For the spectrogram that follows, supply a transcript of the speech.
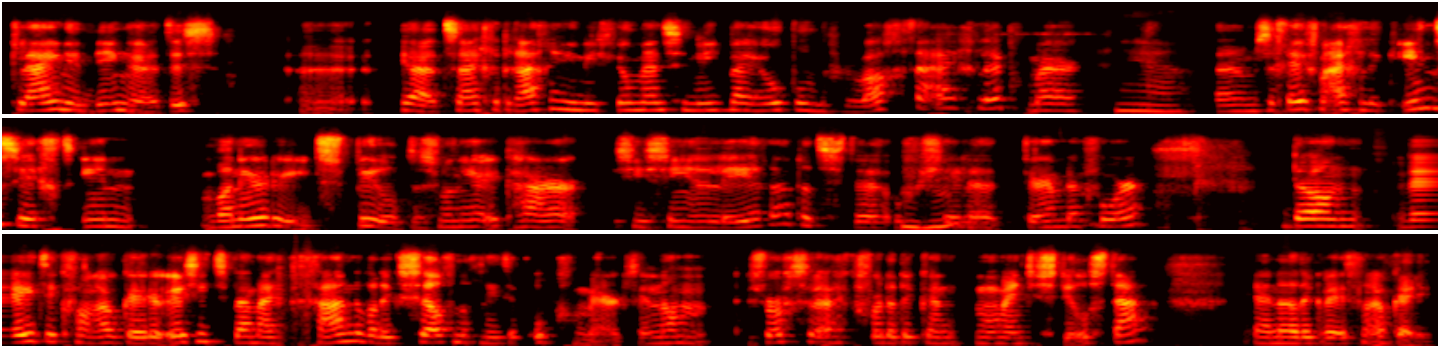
kleine dingen. Het, is, uh, ja, het zijn gedragingen die veel mensen niet bij hulphonden verwachten eigenlijk. Maar ja. um, ze geven me eigenlijk inzicht in wanneer er iets speelt. Dus wanneer ik haar zie signaleren, dat is de officiële mm -hmm. term daarvoor. Dan weet ik van oké, okay, er is iets bij mij gaande wat ik zelf nog niet heb opgemerkt. En dan zorgt ze er eigenlijk voor dat ik een momentje stilsta. En dat ik weet van oké, okay,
